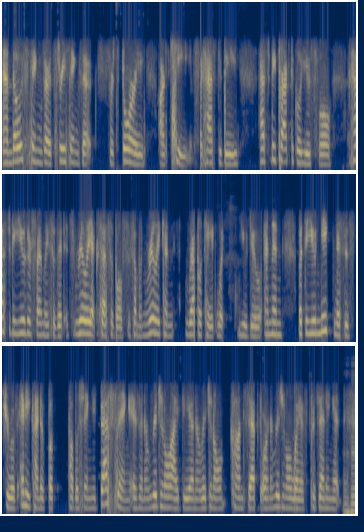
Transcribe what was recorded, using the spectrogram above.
And those things are three things that for Storey are key. It has to be has to be practical, useful, it has to be user friendly so that it's really accessible so someone really can replicate what you do. And then, but the uniqueness is true of any kind of book publishing. The best thing is an original idea, an original concept, or an original way of presenting it. Mm-hmm.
